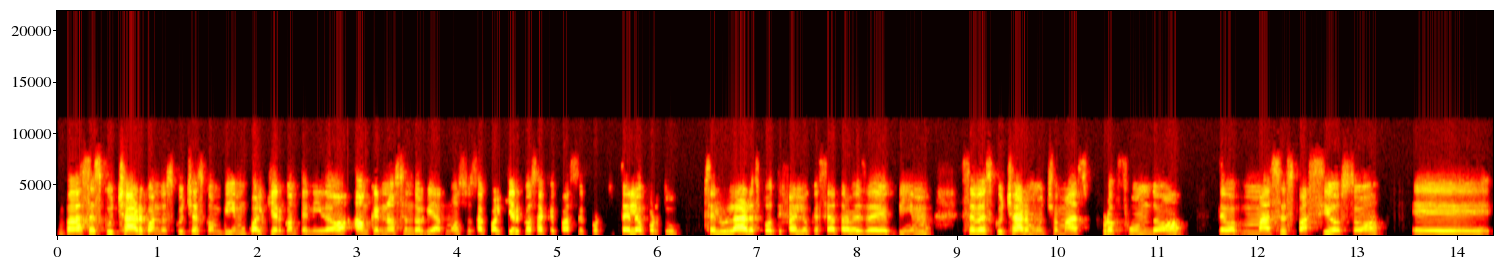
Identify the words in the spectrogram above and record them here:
vas a escuchar, cuando escuches con BIM cualquier contenido, aunque no se Dolby o sea, cualquier cosa que pase por tu tele o por tu celular, Spotify, lo que sea, a través de BIM, se va a escuchar mucho más profundo, más espacioso, eh,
